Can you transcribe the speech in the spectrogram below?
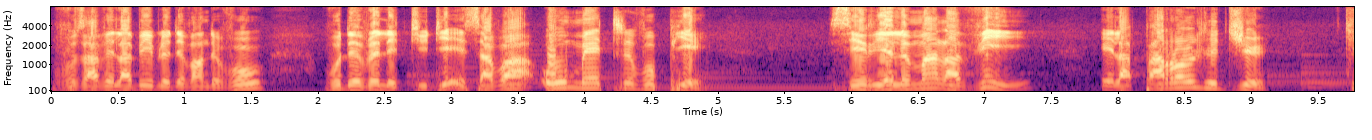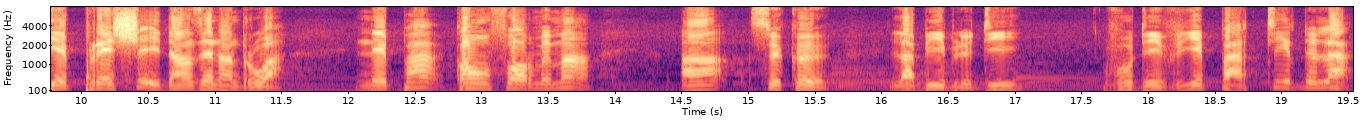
Vous avez la Bible devant de vous, vous devrez l'étudier et savoir où mettre vos pieds. Si réellement la vie et la parole de Dieu qui est prêchée dans un endroit n'est pas conformément à ce que la Bible dit, vous devriez partir de là.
